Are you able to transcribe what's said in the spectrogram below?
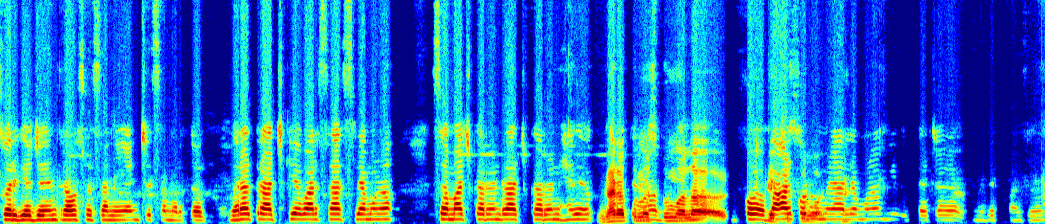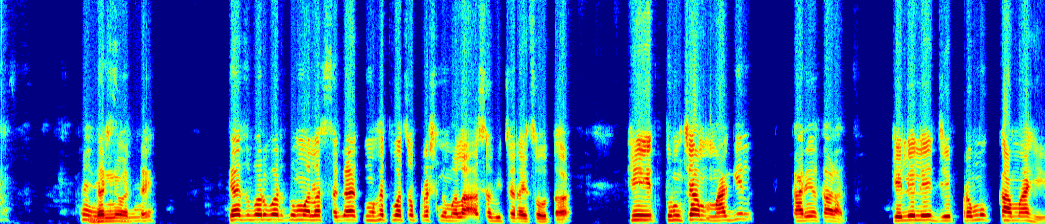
स्वर्गीय जयंतराव ससाने यांचे समर्थक. घरात राजकीय वारसा असल्यामुळं समाजकारण राजकारण हे घरातूनच तुम्हाला बाळ. कडून मिळाल्यामुळं मी त्याच्यामध्ये माझं धन्यवाद त्याचबरोबर तुम्हाला सगळ्यात महत्त्वाचा प्रश्न मला असा विचारायचा होता की तुमच्या मागील कार्यकाळात केलेले जे प्रमुख काम आहे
